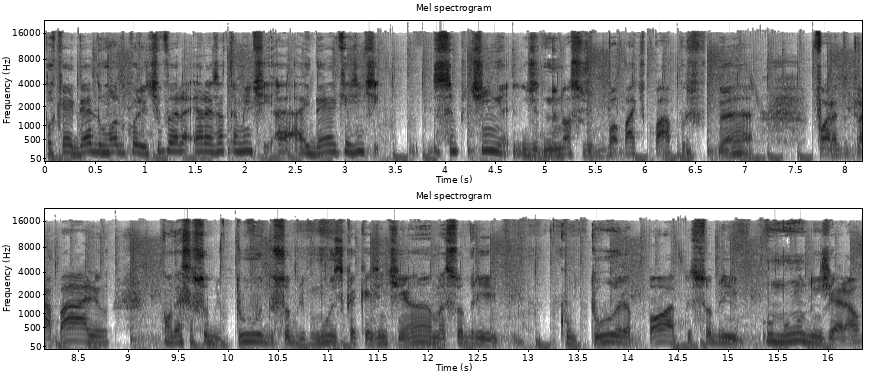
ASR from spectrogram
porque a ideia do modo coletivo era, era exatamente a, a ideia que a gente sempre tinha de, nos nossos bate-papos, né? Fora do trabalho, conversa sobre tudo, sobre música que a gente ama, sobre cultura pop, sobre o mundo em geral.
